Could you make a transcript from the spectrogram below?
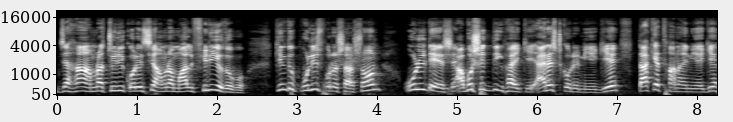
যে হ্যাঁ আমরা চুরি করেছি, আমরা মাল ফিরিয়ে দেবো। কিন্তু পুলিশ প্রশাসন উল্টে এসে আবু সিদ্দিক ভাইকে অ্যারেস্ট করে নিয়ে গিয়ে, তাকে থানায় নিয়ে গিয়ে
